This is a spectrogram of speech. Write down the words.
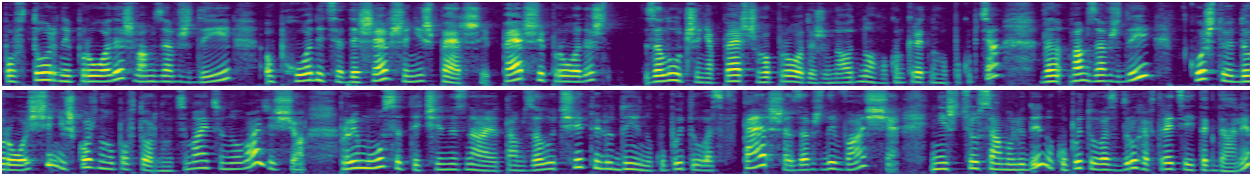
повторний продаж вам завжди обходиться дешевше, ніж перший. Перший продаж залучення першого продажу на одного конкретного покупця вам завжди коштує дорожче, ніж кожного повторного. Це мається на увазі, що примусити чи не знаю, там залучити людину, купити у вас вперше завжди важче, ніж цю саму людину купити у вас вдруге, втретє і так далі.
